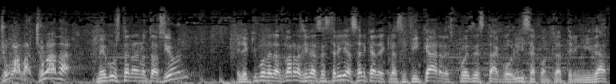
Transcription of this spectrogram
¡Chulada, chulada! Me gusta la anotación. El equipo de las Barras y las Estrellas cerca de clasificar después de esta goliza contra Trinidad.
